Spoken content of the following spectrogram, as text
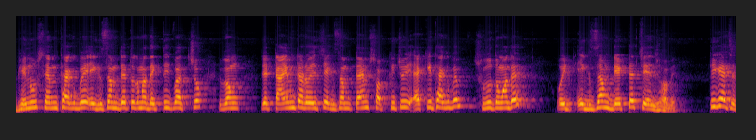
ভেনু সেম থাকবে এক্সাম ডেট তো তোমরা দেখতেই পাচ্ছ। এবং যে টাইমটা রয়েছে এক্সাম টাইম সব কিছুই একই থাকবে। শুধু তোমাদের ওই এক্সাম ডেটটা চেঞ্জ হবে। ঠিক আছে?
